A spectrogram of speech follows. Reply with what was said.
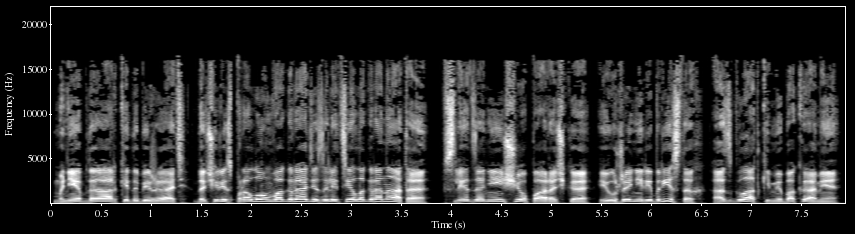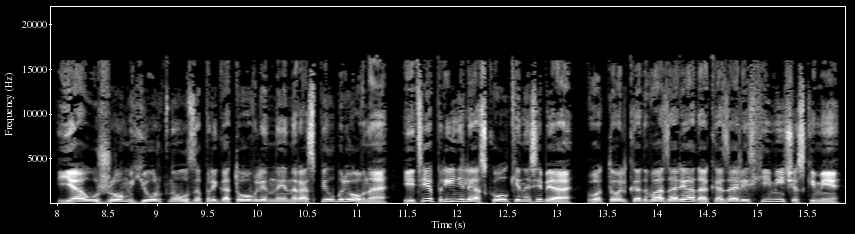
Мне б до арки добежать, да через пролом в ограде залетела граната, вслед за ней еще парочка, и уже не ребристых, а с гладкими боками. Я ужом юркнул за приготовленные на распил бревна, и те приняли осколки на себя. Вот только два заряда оказались химическими,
